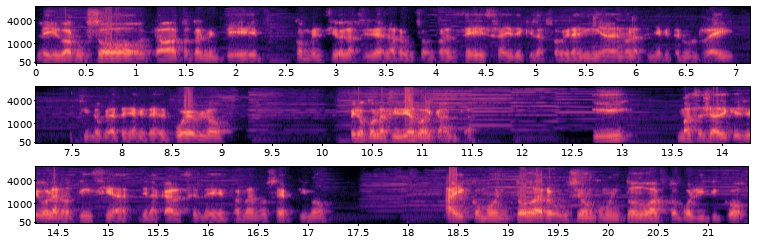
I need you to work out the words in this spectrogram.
leído a Rousseau, estaba totalmente convencido de las ideas de la Revolución Francesa y de que la soberanía no la tenía que tener un rey, sino que la tenía que tener el pueblo. Pero con las ideas no alcanza. Y más allá de que llegó la noticia de la cárcel de Fernando VII, hay como en toda revolución, como en todo acto político,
